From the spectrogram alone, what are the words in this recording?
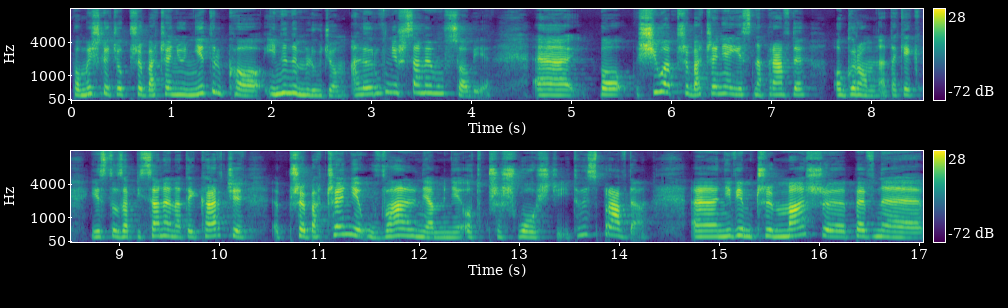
pomyśleć o przebaczeniu nie tylko innym ludziom, ale również samemu sobie, e, bo siła przebaczenia jest naprawdę ogromna. Tak jak jest to zapisane na tej karcie, przebaczenie uwalnia mnie od przeszłości, i to jest prawda. E, nie wiem, czy masz pewne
